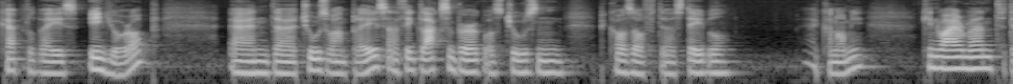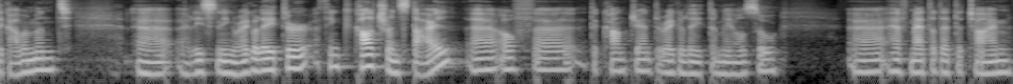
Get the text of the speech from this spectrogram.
capital base in Europe and uh, choose one place. And I think Luxembourg was chosen because of the stable economic environment, the government, uh, a listening regulator. I think culture and style uh, of uh, the country and the regulator may also uh, have mattered at the time.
